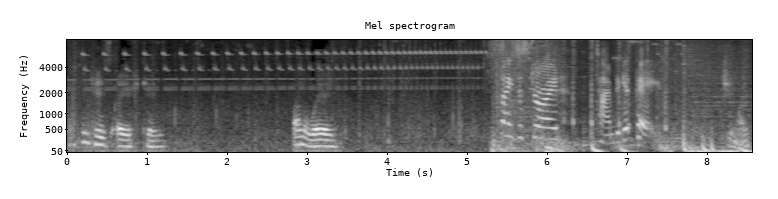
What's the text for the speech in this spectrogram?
I think he's AFK. Run away. Site destroyed. Time to get paid. She might.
